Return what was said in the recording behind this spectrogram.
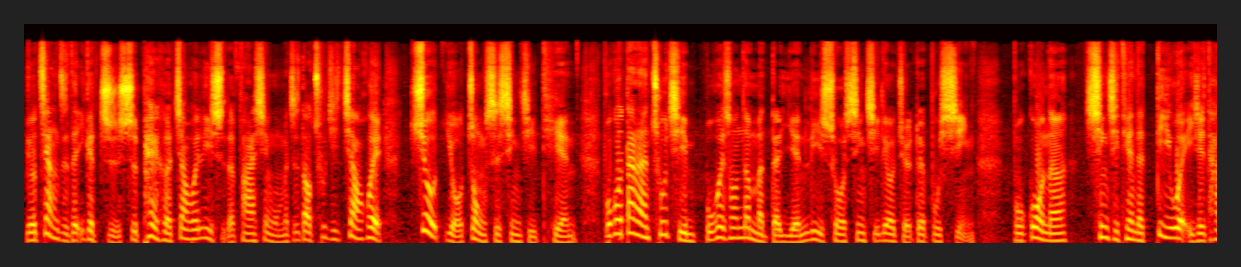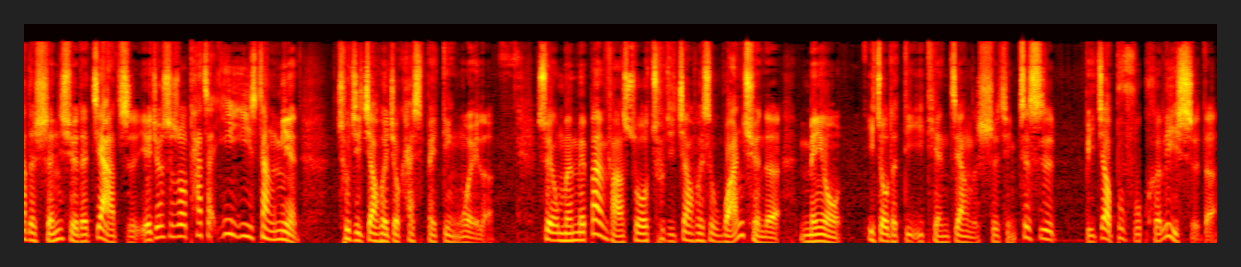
有这样子的一个指示，配合教会历史的发现，我们知道初期教会就有重视星期天。不过当然初期不会说那么的严厉，说星期六绝对不行。不过呢，星期天的地位以及它的神学的价值，也就是说，它在意义上面，初级教会就开始被定位了。所以，我们没办法说初级教会是完全的没有一周的第一天这样的事情，这是比较不符合历史的。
